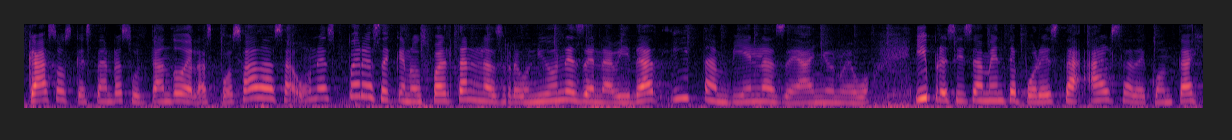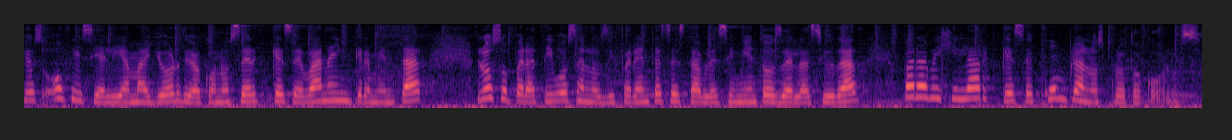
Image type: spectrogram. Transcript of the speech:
casos que están resultando de las posadas. Aún espérese que nos faltan las reuniones de Navidad y también las de Año Nuevo. Y precisamente por esta alza de contagios, Oficialía Mayor dio a conocer que se van a incrementar los operativos en los diferentes establecimientos de la ciudad para vigilar que se cumplan los protocolos.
